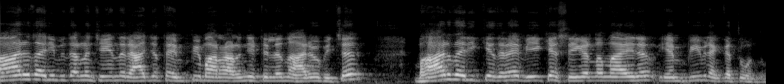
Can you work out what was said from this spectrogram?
ഭാരത് അരി വിതരണം ചെയ്യുന്ന രാജ്യത്തെ എം പിമാർ അറിഞ്ഞിട്ടില്ലെന്ന് ആരോപിച്ച് ഭാരത് അരിക്കെതിരെ V K Sreekandan Nair M P രംഗത്ത് വന്നു.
